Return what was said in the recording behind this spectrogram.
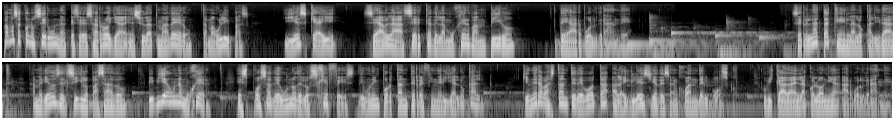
Vamos a conocer una que se desarrolla en Ciudad Madero, Tamaulipas, y es que ahí se habla acerca de la mujer vampiro de Árbol Grande. Se relata que en la localidad a mediados del siglo pasado, vivía una mujer, esposa de uno de los jefes de una importante refinería local, quien era bastante devota a la iglesia de San Juan del Bosco, ubicada en la colonia Árbol Grande.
